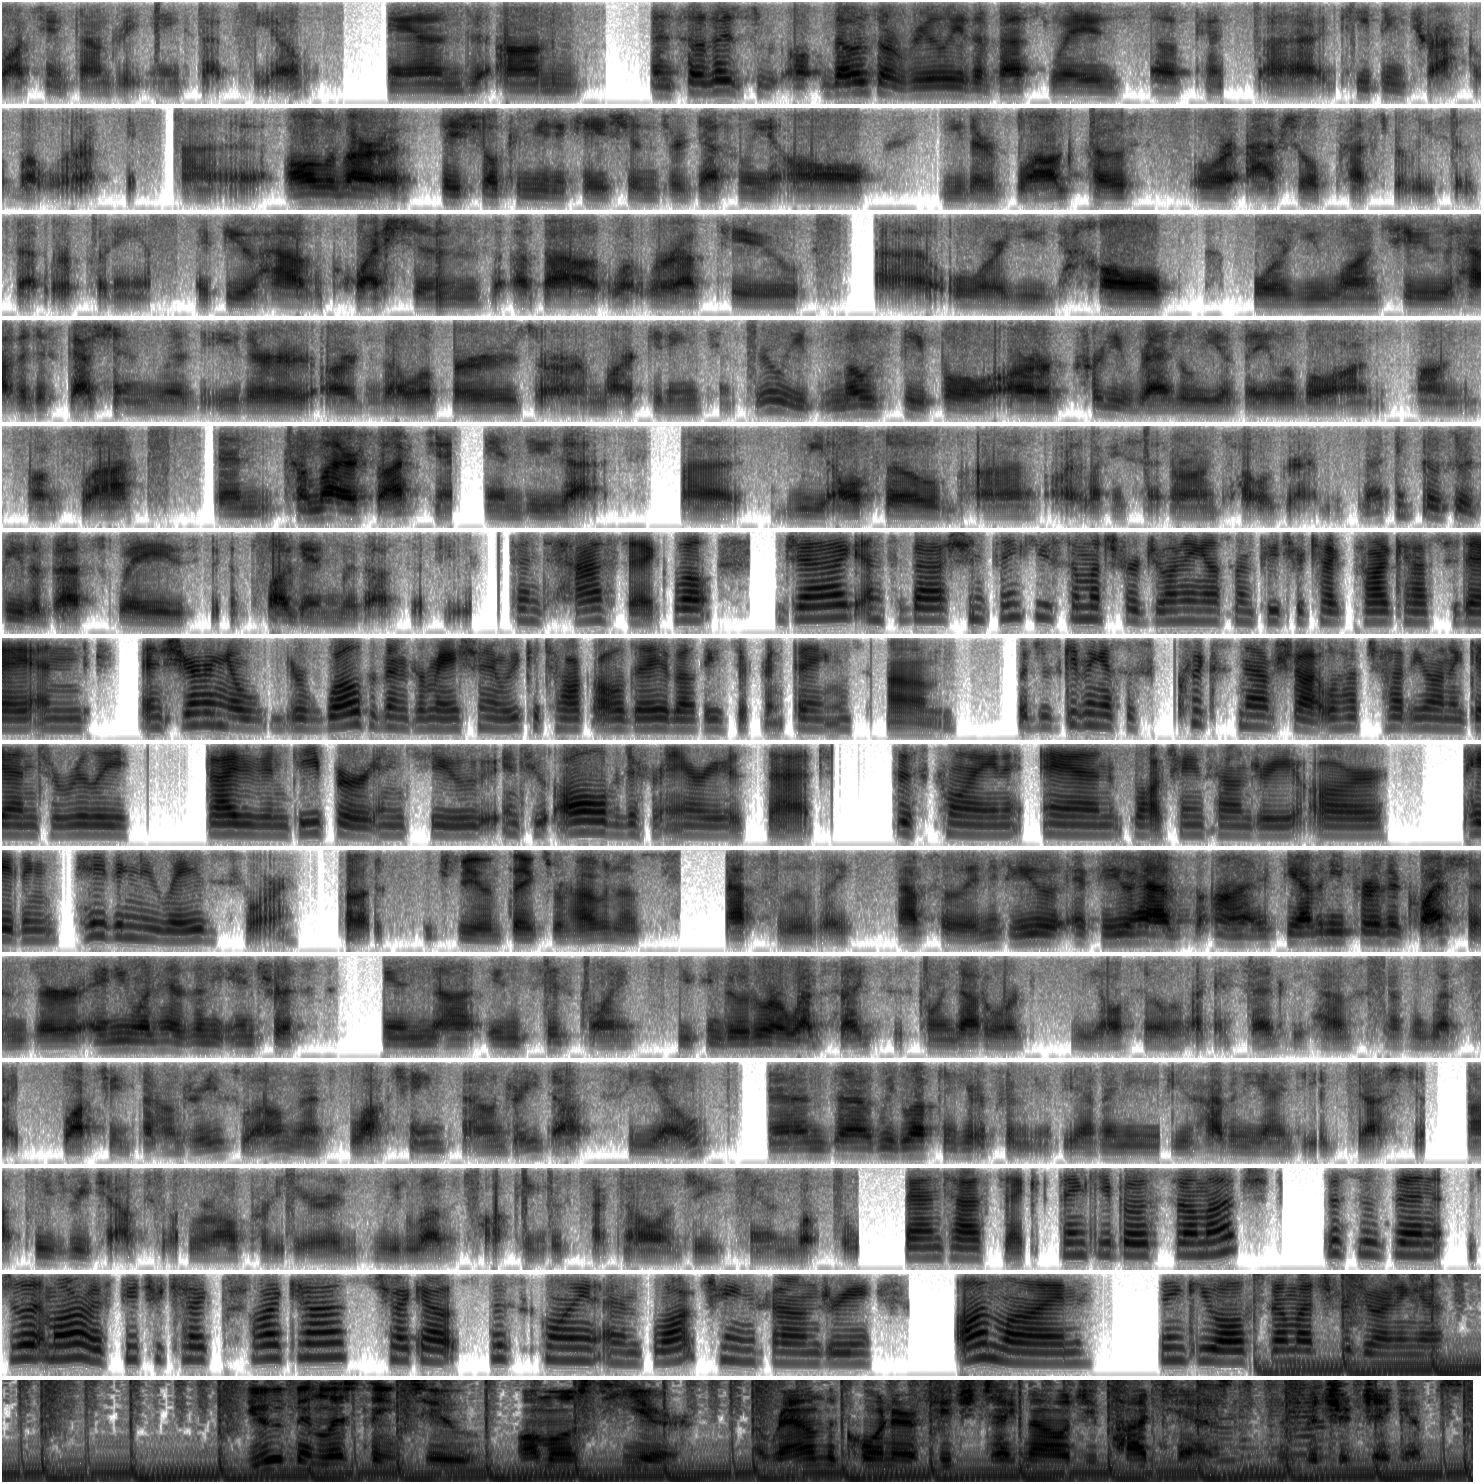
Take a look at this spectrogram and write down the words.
blockchainfoundryinc.co, and um, and so those those are really the best ways of uh, keeping track of what we're up to. Uh, all of our official communications are definitely all either blog posts or actual press releases that we're putting in. If you have questions about what we're up to, uh, or you need help or you want to have a discussion with either our developers or our marketing team. Really, most people are pretty readily available on, on, on Slack. And come by our Slack channel and do that. Uh, we also, uh, are, like I said, are on Telegram. I think those would be the best ways to plug in with us if you will. Fantastic. Well, Jag and Sebastian, thank you so much for joining us on Future Tech Podcast today and, and sharing a, your wealth of information. And We could talk all day about these different things. Um, but just giving us a quick snapshot. We'll have to have you on again to really dive even deeper into into all the different areas that Syscoin and Blockchain Foundry are paving paving new waves for. Uh, and thanks for having us. Absolutely, absolutely. And if you if you have uh, if you have any further questions or anyone has any interest in uh, in Syscoin, you can go to our website syscoin.org we also, like I said, we have, have a website, Blockchain Foundry as well, and that's blockchainfoundry.co. And uh, we'd love to hear from you. If you have any, if you have any ideas, suggestions, uh, please reach out to us. We're all pretty here, and we love talking with technology and what. Fantastic. Thank you both so much. This has been Juliet Marr with Future Tech Podcast. Check out Syscoin and Blockchain Foundry online. Thank you all so much for joining us. You have been listening to Almost Here, Around the Corner Future Technology podcast with Richard Jacobs.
